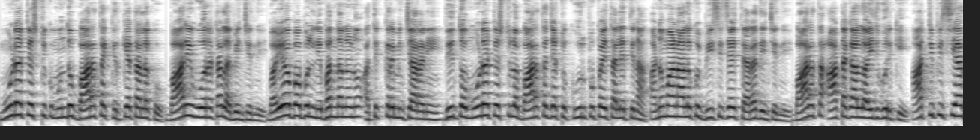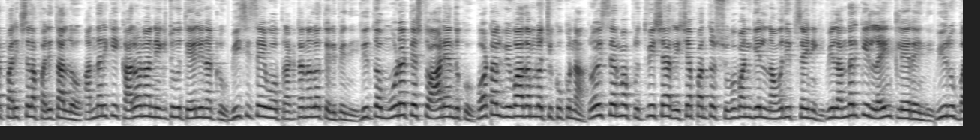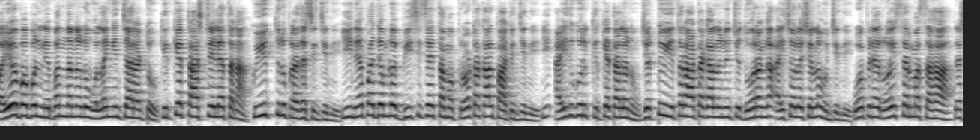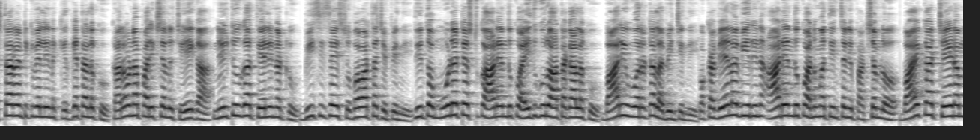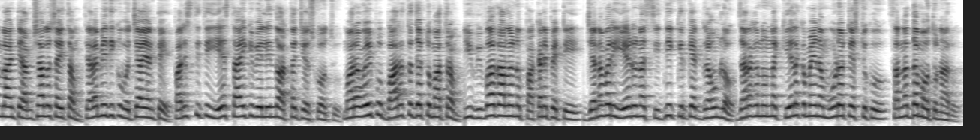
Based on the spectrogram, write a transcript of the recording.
మూడో టెస్టుకు ముందు భారత క్రికెటర్లకు భారీ ఊరట లభించింది. బయోబబుల్ నిబంధనలను అతిక్రమించారని దీంతో మూడో టెస్టులో భారత జట్టు కూర్పుపై తలెత్తిన అనుమానాలకు బీసీసీఐ తెరదించింది. భారత ఆటగాళ్ళు ఐదుగురికి ఆర్టీపీసీఆర్ పరీక్షల ఫలితాల్లో అందరికీ కరోనా నెగిటివ్ తేలినట్లు బీసీసీఐ ఓ ప్రకటనలో తెలిపింది. దీంతో మూడో టెస్టు ఆడేందుకు హోటల్ వివాదంలో చిక్కుకున్న రోహిత్ శర్మ పృథ్వీ షా రిషబ్ పంత్ శుభమన్ గిల్ నవదీప్ సైనికి వీళ్ళందరికీ లైన్ క్లియర్ అయింది. వీరు బయోబబుల్ నిబంధనలు ఉల్లంఘించారంటూ క్రికెట్ ఆస్ట్రేలియా తన కుయుక్తులు ప్రదర్శించింది ఈ నేపథ్యంలో బీసీసీఐ తమ ప్రోటోకాల్ పాటించింది. ఈ ఐదుగురు క్రికెటర్లను జట్టు ఇతర ఆటగాళ్ళ నుంచి దూరంగా ఐసోలేషన్లో ఉంచింది. ఓపెనర్ రోహిత్ శర్మ సహా రెస్టారెంట్కి వెళ్ళిన క్రికెటర్లకు కరోనా పరీక్షలు చేయగా నెగిటివ్గా తేలినట్లు బీసీసీఐ శుభవార్త చెప్పింది. దీంతో మూడో టెస్ట్కు ఆడేందుకు ఐదుగురు ఆటగాళ్ళకు భారీ ఊరట లభించింది. ఒకవేళ వీరిని ఆడేందుకు అనుమతించని పక్షంలో బాయ్కాట్ చేయడం లాంటి అంశాలు సైతం తెర మీదికి వచ్చాయంటే పరిస్థితి ఏ స్థాయికి వెళ్ళిందో అర్థం చేసుకోవచ్చు. మరోవైపు భారత జట్టు మాత్రం ఈ వివాదాలను పక్కన పెట్టి జనవరి ఏడున సిడ్నీ క్రికెట్ గ్రౌండ్లో జరగనున్న కీలకమైన మూడో టెస్టుకు సన్నద్ధమవుతున్నారు.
